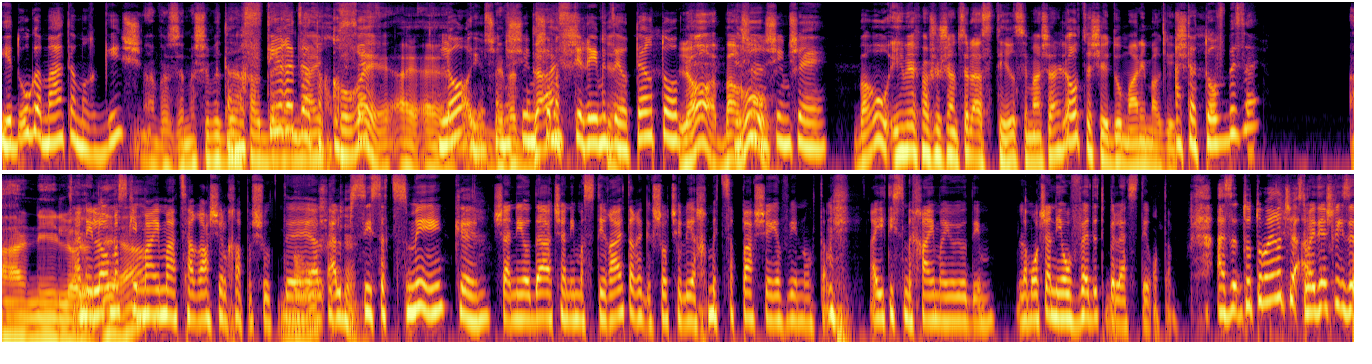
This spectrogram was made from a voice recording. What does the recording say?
ידעו גם מה אתה מרגיש? אבל זה מה שבדרך כלל מסתיר את זה, בעיניי אתה חושף? קורה. אה, אה, לא, יש אנשים שמסתירים את. זה יותר טוב. לא, יש ברור. אנשים ש... ברור, אם יש משהו שאני רוצה להסתיר, סימן שאני לא רוצה שידעו מה אני מרגיש. אתה טוב בזה? אני לא יודע. אני לא מסכימה עם ההצהרה שלך פשוט, אה, על, שכן. על בסיס עצמי, כן. שאני יודעת שאני מסתירה את הרגשות שלי, אך מצפה שיבינו אותם. הייתי שמחה אם היו יודעים, למרות שאני עובדת בלהסתיר אותם. אז זאת אומרת ש... זאת אומרת, יש לי, זה,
